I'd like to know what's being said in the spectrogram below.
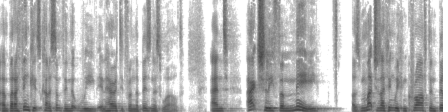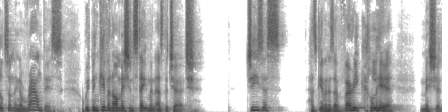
Um, but I think it's kind of something that we inherited from the business world. And actually, for me, as much as I think we can craft and build something around this, we've been given our mission statement as the church. Jesus has given us a very clear mission.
